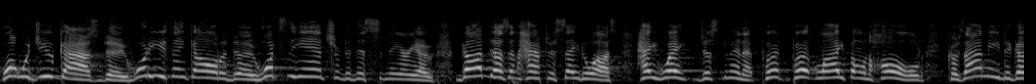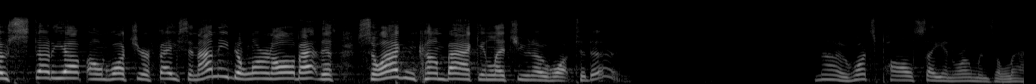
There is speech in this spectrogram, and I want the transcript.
what would you guys do? What do you think I ought to do? What's the answer to this scenario? God doesn't have to say to us, hey, wait just a minute, put, put life on hold because I need to go study up on what you're facing. I need to learn all about this so I can come back and let you know what to do. No, what's Paul say in Romans 11?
